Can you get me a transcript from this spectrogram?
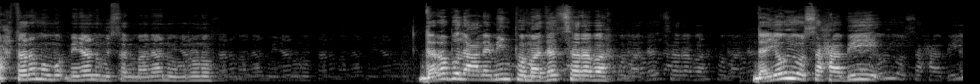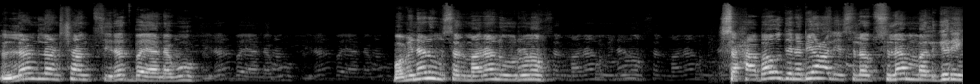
محترمو مؤمنانو مسلمانانو وروڼو د رب العالمین په مدد سره به د یو یو صحابي لنډ لنډ شان سیرت بیانوو مؤمنانو مسلمانانو وروڼو صحابه او د نبی علی صلوات والسلام ملګری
